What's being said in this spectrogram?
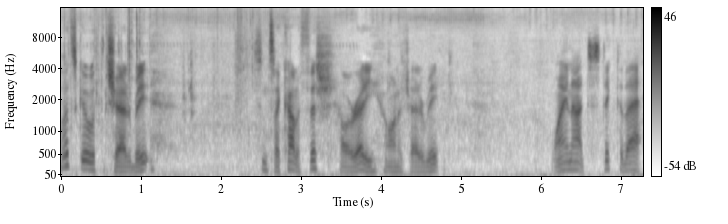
let's go with the chatterbait. Since I caught a fish already on a chatterbait, why not stick to that?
